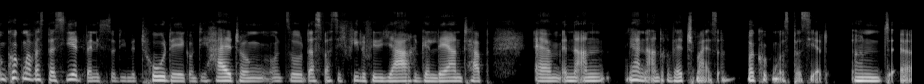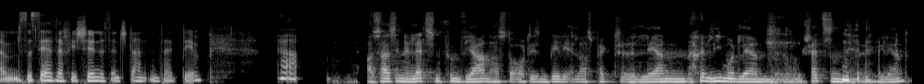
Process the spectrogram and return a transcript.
und guck mal, was passiert, wenn ich so die Methodik und die Haltung und so das, was ich viele, viele Jahre gelernt habe, ähm, in, an, ja, in eine andere Welt schmeiße. Mal gucken, was passiert. Und ähm, es ist sehr, sehr viel Schönes entstanden seitdem. Ja. Das heißt, in den letzten fünf Jahren hast du auch diesen BWL-Aspekt äh, lernen, lieben und lernen äh, und schätzen äh, gelernt?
